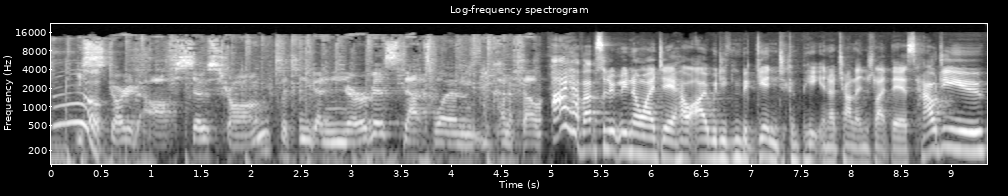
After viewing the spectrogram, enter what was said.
You oh. started off so strong, but then you got nervous. That's when you kind of fell. I have absolutely no idea how I would even begin to compete in a challenge like this. How do you,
